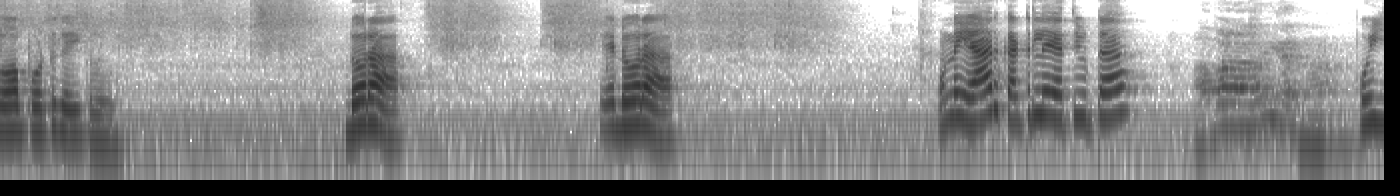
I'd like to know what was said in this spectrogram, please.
ஷோ போட்டு கை கழுவு டோரா. ஏ டோரா. உன்னை யார் கட்டில் ஏற்றி விட்டா? பொய்.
